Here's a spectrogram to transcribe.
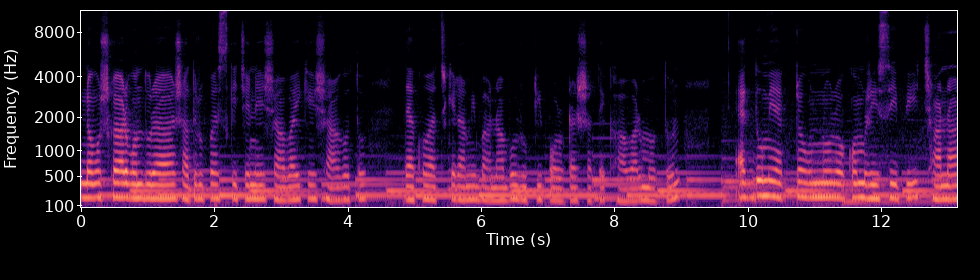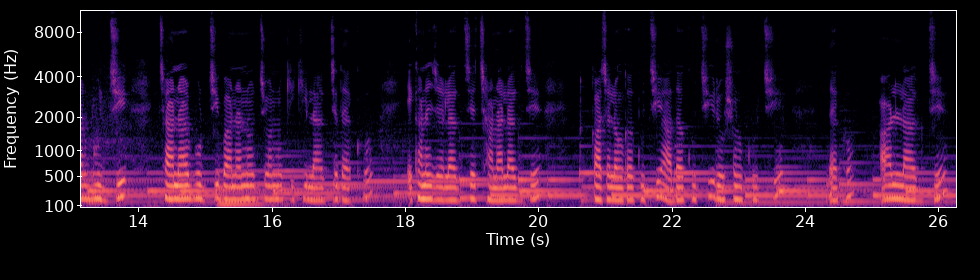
নমস্কার বন্ধুরা, সাধুরূপাস কিচেনে সবাইকে স্বাগত। দেখো, আজকের আমি বানাবো রুটি পরোটার সাথে খাওয়ার মতন। একদমই একটা অন্য রকম রেসিপি ছানার ভুজি ছানার ভুজি বানানোর জন্য কি কি লাগছে দেখো। এখানে যে লাগছে, ছানা লাগছে, কাঁচা লঙ্কা কুচি, আদা কুচি, রসুন কুচি, দেখো, আর লাগছে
